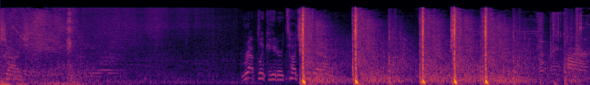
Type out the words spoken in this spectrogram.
Recharge. Replicator touching down. Opening fire.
